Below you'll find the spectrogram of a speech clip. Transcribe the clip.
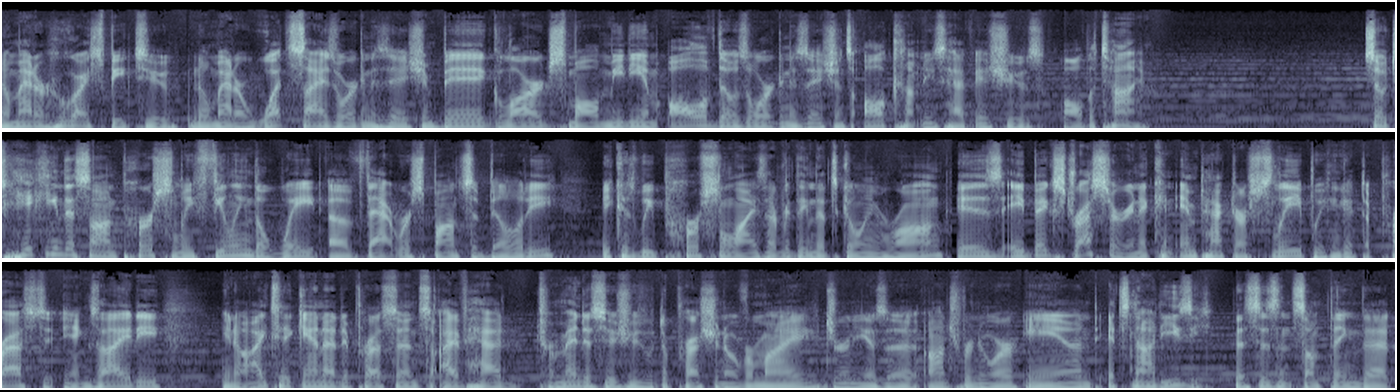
no matter who I speak to, no matter what size organization, big, large, small, medium, all of those organizations, all companies have issues all the time. So taking this on personally, feeling the weight of that responsibility because we personalize everything that's going wrong is a big stressor and it can impact our sleep. We can get depressed, anxiety. You know, I take antidepressants. I've had tremendous issues with depression over my journey as an entrepreneur, and it's not easy. This isn't something that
